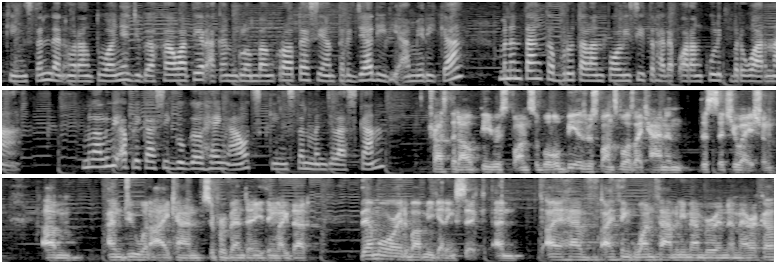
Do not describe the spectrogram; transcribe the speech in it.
Kingston dan orang tuanya juga khawatir akan gelombang protes yang terjadi di Amerika menentang kebrutalan polisi terhadap orang kulit berwarna. Melalui aplikasi Google Hangouts, Kingston menjelaskan, Trust that I'll be responsible, or be as responsible as I can in this situation, um, and do what I can to prevent anything like that. They're more worried about me getting sick, and I have, I think, one family member in America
